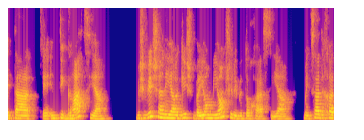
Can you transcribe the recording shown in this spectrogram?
את האינטגרציה בשביל שאני ארגיש ביום יום שלי בתוך העשייה מצד אחד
